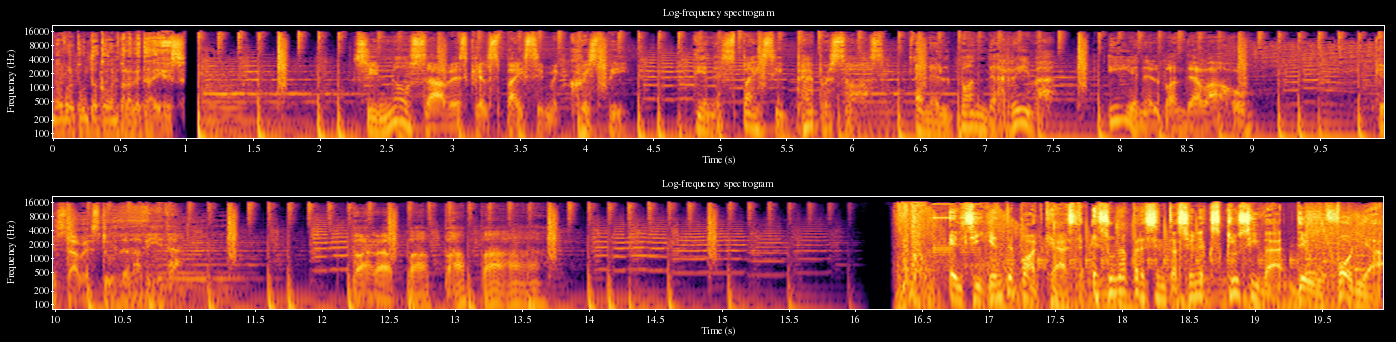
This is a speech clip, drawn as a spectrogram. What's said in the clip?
boostmobile.com para detalles. Si no sabes que el Spicy McCrispy tiene Spicy Pepper Sauce en el pan de arriba y en el pan de abajo, ¿qué sabes tú de la vida? Para, pa, pa, pa. El siguiente podcast es una presentación exclusiva de Euforia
